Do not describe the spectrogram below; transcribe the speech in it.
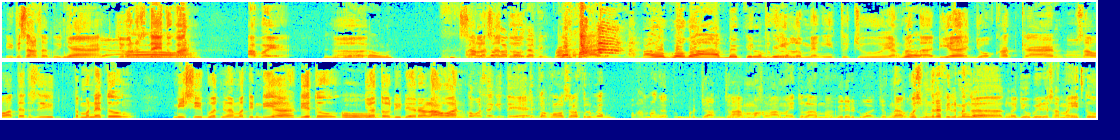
itu salah satunya. Iya. Cuman maksudnya itu kan Oh. apa ya? Eh, gua gak tahu loh. salah satu tahu Saving Private Ryan. Gak tahu gua gua nggak update itu film-film. film yang itu cuy yang Gua- kata dia jokat kan Ah. pesawatnya terus di temennya tuh misi buat nyelamatin dia dia tuh Oh. jatuh di daerah lawan kalau nggak salah gitu ya Itu kalau nggak salah filmnya lama nggak tuh? Berjam-jam. lama lama itu lama Lebih dari dua jam. nah gue sebenarnya filmnya nggak nggak jauh beda sama itu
